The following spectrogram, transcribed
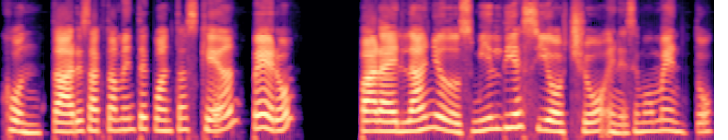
contar exactamente cuántas quedan, pero para el año 2018, en ese momento,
